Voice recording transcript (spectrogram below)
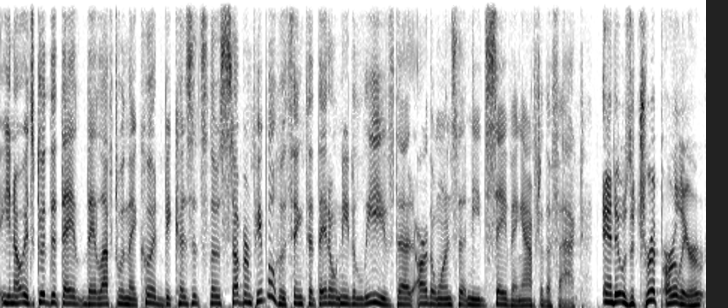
you know it's good that they they left when they could because it's those stubborn people who think that they don't need to leave that are the ones that need saving after the fact. And it was a trip earlier,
